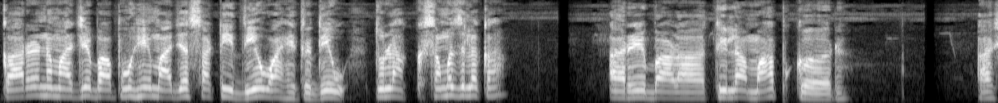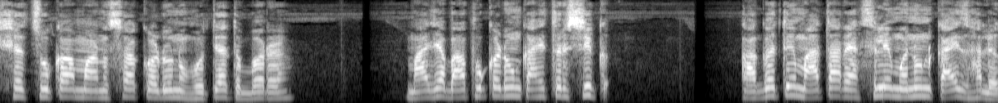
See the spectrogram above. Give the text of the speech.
कारण माझे बापू हे माझ्यासाठी देव आहेत देव. तुला समजलं का? अरे बाळा तिला माफ कर. अशा चुका माणसाकडून होत्यात बरं. माझ्या बापूकडून काहीतरी शिक. अगं ते माता असले म्हणून काय झालं?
